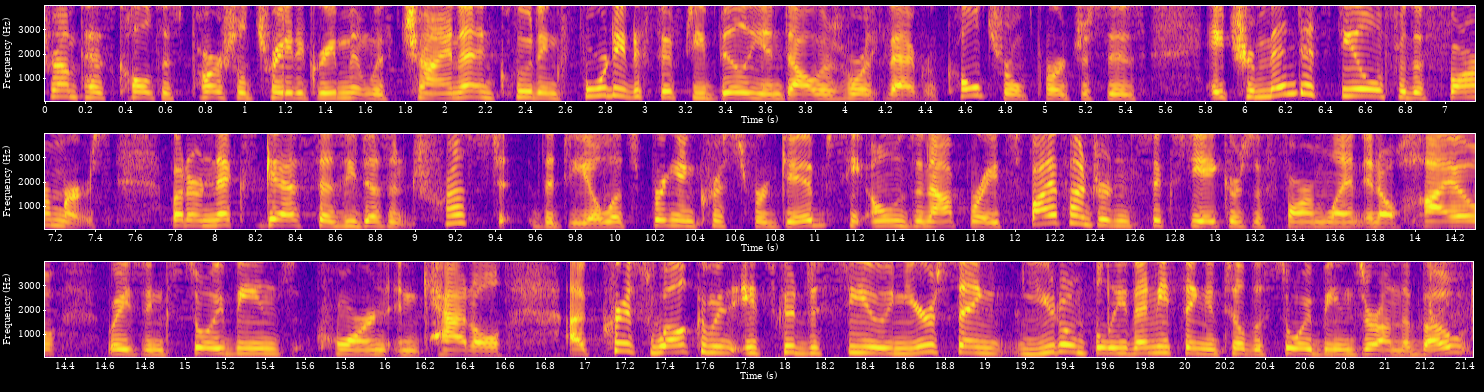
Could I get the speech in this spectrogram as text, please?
Trump has called his partial trade agreement with China, including 40 to 50 billion dollars worth of agricultural purchases, a tremendous deal for the farmers. But our next guest says he doesn't trust the deal. Let's bring in Christopher Gibbs. He owns and operates 560 acres of farmland in Ohio, raising soybeans, corn, and cattle. Uh, Chris, welcome. It's good to see you. And you're saying you don't believe anything until the soybeans are on the boat.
